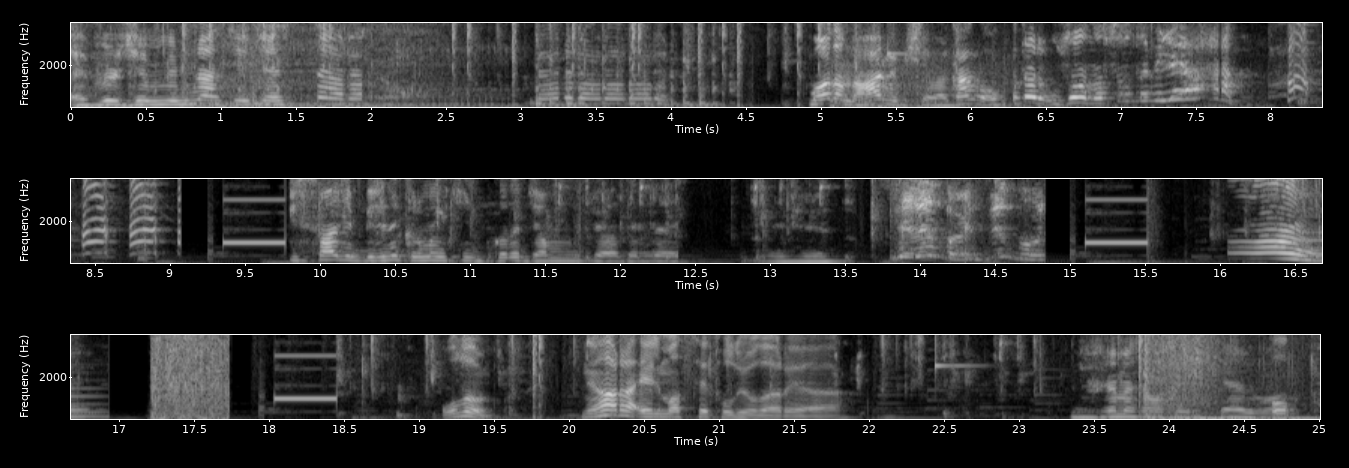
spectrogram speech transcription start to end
Evercim minnati cestara. Bu adamda harbi bir şey var kanka o kadar uzağa nasıl atabiliyor? Biz sadece birini kırmak için bu kadar can mücadele gücü. Oğlum ne ara elmas set oluyorlar ya. Düşüremezsem o seni sikerdi bu. Hop.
